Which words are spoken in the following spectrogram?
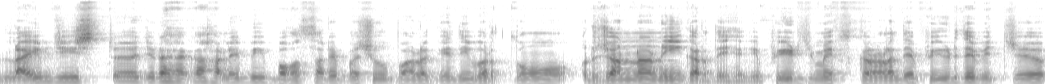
ਲਾਈਵ ਜੀਸਟ ਜਿਹੜਾ ਹੈਗਾ ਹਲੇ ਵੀ ਬਹੁਤ ਸਾਰੇ ਪਸ਼ੂ ਪਾਲਕ ਇਹਦੀ ਵਰਤੋਂ ਰੋਜ਼ਾਨਾ ਨਹੀਂ ਕਰਦੇ ਹੈਗੇ। ਫੀਡ 'ਚ ਮਿਕਸ ਕਰਾ ਲੈਂਦੇ ਆ। ਫੀਡ ਦੇ ਵਿੱਚ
